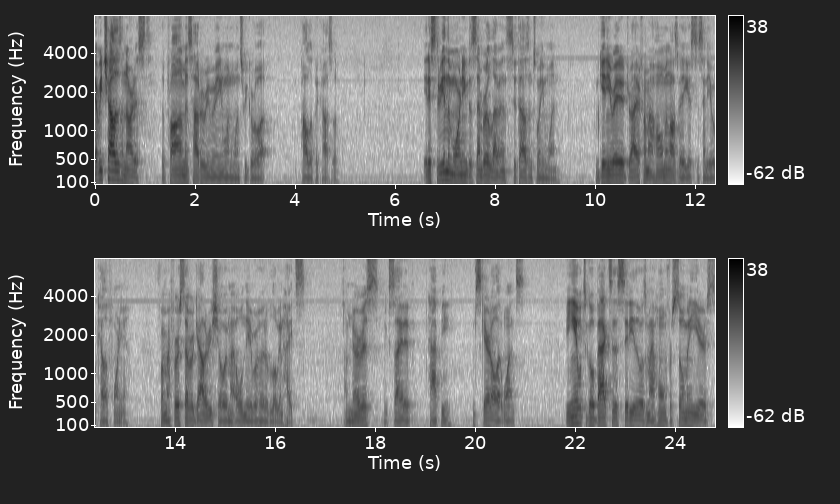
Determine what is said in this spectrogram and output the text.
Every child is an artist. The problem is how to remain one once we grow up. Pablo Picasso. It is 3 in the morning, December 11th, 2021. I'm getting ready to drive from my home in Las Vegas to San Diego, California for my first ever gallery show in my old neighborhood of Logan Heights. I'm nervous, excited, happy, I'm scared all at once. Being able to go back to the city that was my home for so many years,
